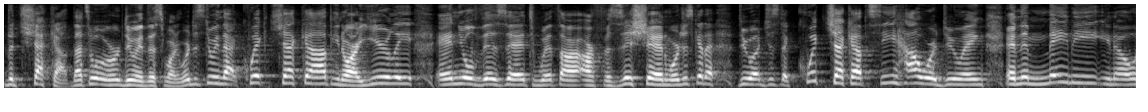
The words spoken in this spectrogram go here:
the checkup. That's what we're doing this morning. We're just doing that quick checkup, you know, our yearly annual visit with our, our physician. We're just going to do a, just a quick checkup, see how we're doing, and then maybe, you know,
